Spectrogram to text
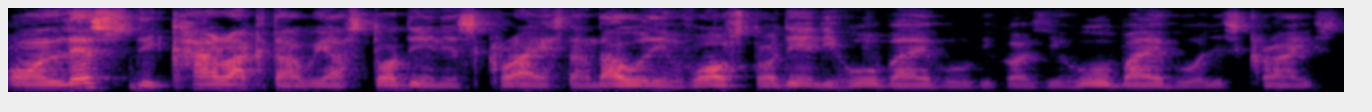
unless the character we are studying is Christ, and that would involve studying the whole Bible because the whole Bible is Christ.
